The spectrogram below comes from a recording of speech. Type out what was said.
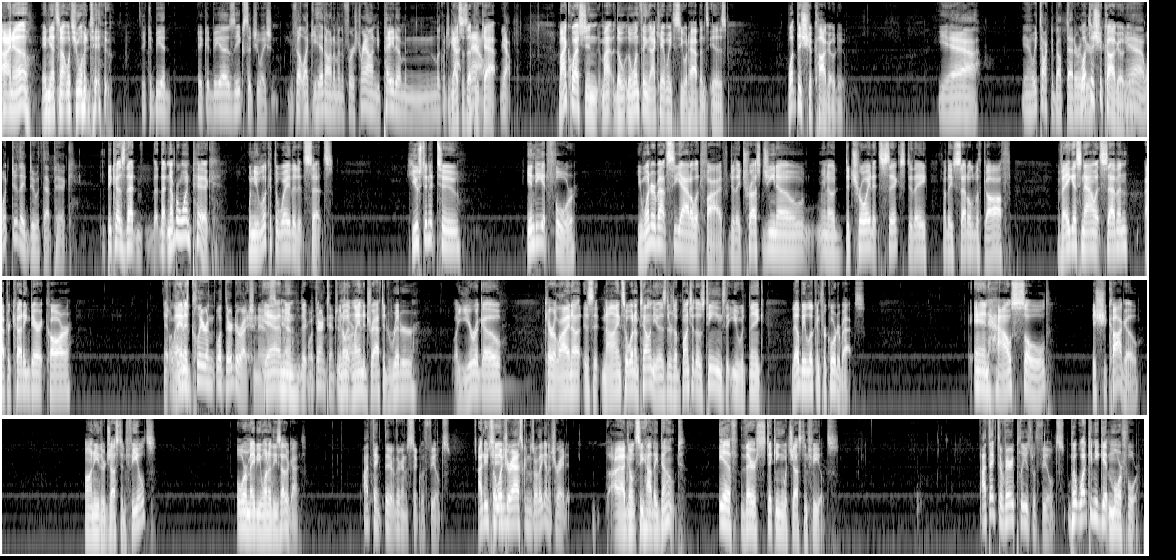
I know, and that's not what you want to do. It could be a it could be a Zeke situation. You felt like you hit on him in the first round, you paid him, and look what you got. Messes up your cap. Yeah. My question, my the the one thing that I can't wait to see what happens is, what does Chicago do? Yeah. Yeah, we talked about that earlier. What does Chicago do? Yeah, what do they do with that pick? Because that that number one pick, when you look at the way that it sits, Houston at two, Indy at four. You wonder about Seattle at five. Do they trust Geno? You know, Detroit at six. Do they are they settled with Goff? Vegas now at seven after cutting Derek Carr. Atlanta, it's clear in what their direction is. yeah, I mean, what their intentions. Are. You know, are. Atlanta drafted Ridder a year ago. Carolina is at nine. So what I'm telling you is, there's a bunch of those teams that you would think they'll be looking for quarterbacks. And how sold is Chicago on either Justin Fields or maybe one of these other guys? I think they're they're going to stick with Fields. I do too. So what you're asking is, are they going to trade it? I I don't see how they don't if they're sticking with Justin Fields. I think they're very pleased with Fields. But what can you get more for?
